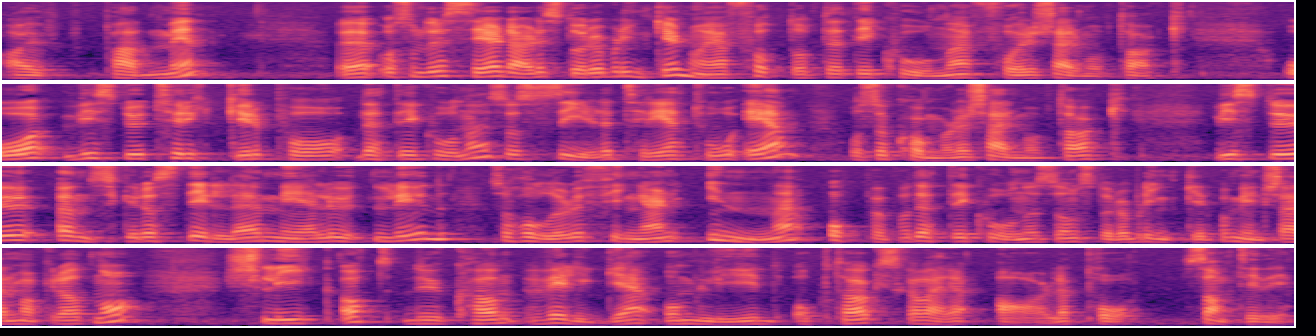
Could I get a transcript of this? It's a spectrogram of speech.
iPaden min. Eh, og som dere ser der det står og blinker, nå har jeg fått opp dette ikonet for skjermopptak. Og hvis du trykker på dette ikonet, så sier det 3, 2, 1, og så kommer det skjermopptak. Hvis du ønsker å stille med eller uten lyd, så holder du fingeren inne oppe på dette ikonet som står og blinker på min skjerm akkurat nå, slik at du kan velge om lydopptak skal være A eller på samtidig.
